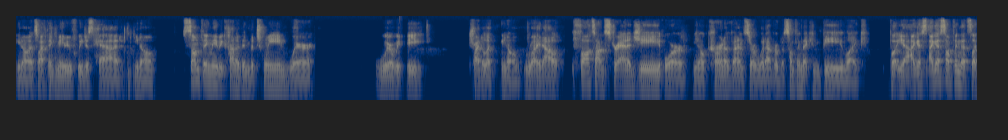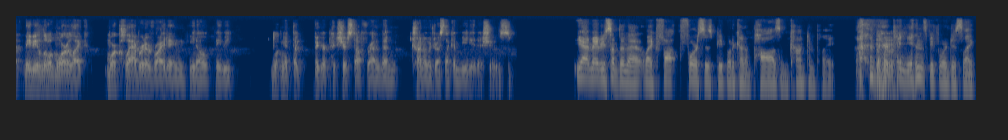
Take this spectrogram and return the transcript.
you know and so i think maybe if we just had you know something maybe kind of in between where where we try to like you know write out thoughts on strategy or you know current events or whatever but something that can be like but yeah i guess i guess something that's like maybe a little more like more collaborative writing you know maybe looking at like bigger picture stuff rather than trying to address like immediate issues yeah maybe something that like fo- forces people to kind of pause and contemplate their mm-hmm. opinions before just like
